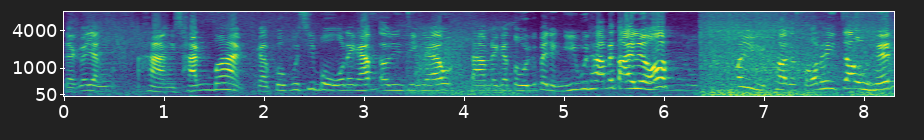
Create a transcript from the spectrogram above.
แต่ก็ยังห่างชั้นมากกับโกคุชิโบนะครับ เอาจริง ๆ แล้วตามในการ์ตูนก็เป็นอย่างนี้วิธาไม่ตายเลยเหรอ ไม่ข้าจะสอนให้เจ้าเห็น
